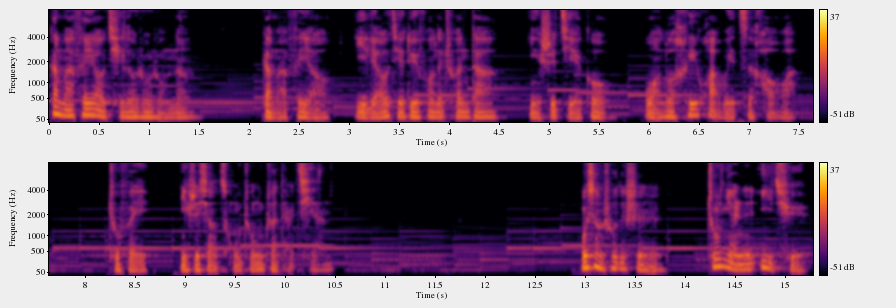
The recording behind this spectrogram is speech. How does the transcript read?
干嘛非要其乐融融呢？干嘛非要以了解对方的穿搭、饮食结构、网络黑化为自豪啊？除非。你是想从中赚点钱？我想说的是，中年人的意趣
